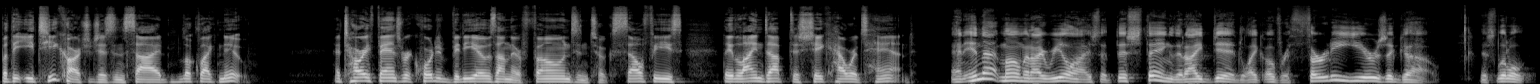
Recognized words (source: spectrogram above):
but the ET cartridges inside looked like new. Atari fans recorded videos on their phones and took selfies. They lined up to shake Howard's hand. And in that moment, I realized that this thing that I did like over 30 years ago, this little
